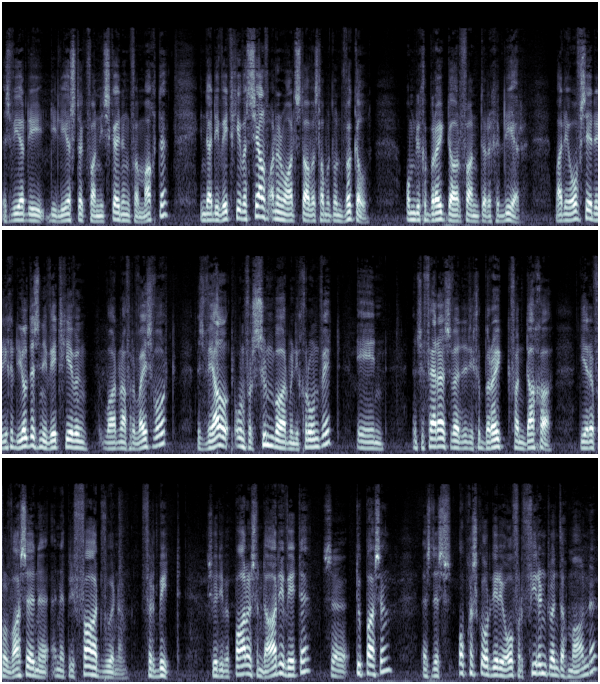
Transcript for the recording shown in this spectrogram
Is weer die die leerstuk van die skeiding van magte en dat die wetgewer self ander maatstawwe sal moet ontwikkel om die gebruik daarvan te reguleer. Maar die hof sê dat die gedeeltes in die wetgewing waarna verwys word, is wel onverzoenbaar met die grondwet en in soverre as wat die gebruik van dagga deur 'n volwassene in 'n privaat woning verbied. So die bepalinge van daardie wette se toepassing is dus opgeskort deur die hof vir 24 maande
